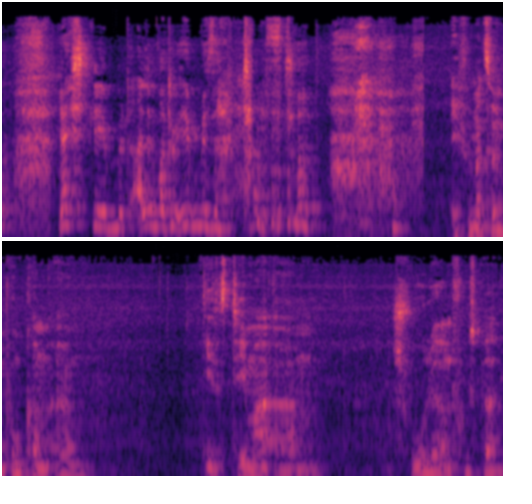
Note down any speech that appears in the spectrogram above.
recht geben mit allem, was du eben gesagt hast. Ich will mal zu dem Punkt kommen, ähm, dieses Thema ähm, Schwule und Fußball,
